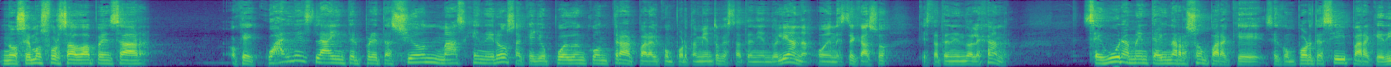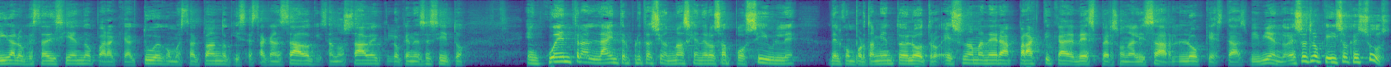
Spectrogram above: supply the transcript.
nos hemos forzado a pensar, ok, ¿cuál es la interpretación más generosa que yo puedo encontrar para el comportamiento que está teniendo Eliana o en este caso que está teniendo Alejandro? Seguramente hay una razón para que se comporte así, para que diga lo que está diciendo, para que actúe como está actuando, quizá está cansado, quizá no sabe lo que necesito. Encuentra la interpretación más generosa posible del comportamiento del otro. Es una manera práctica de despersonalizar lo que estás viviendo. Eso es lo que hizo Jesús.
